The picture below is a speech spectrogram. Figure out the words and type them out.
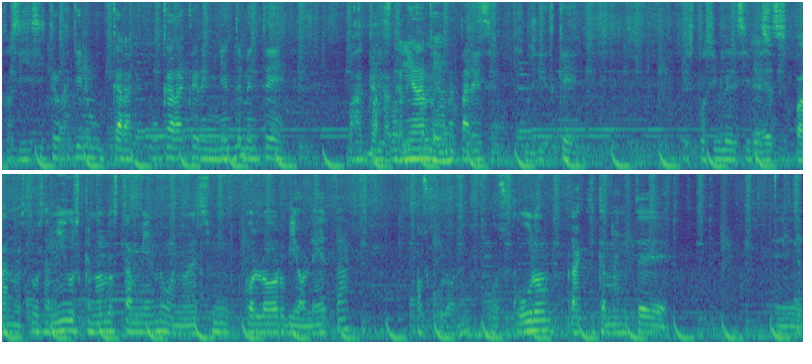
O sea, sí, sí creo que tiene un, carácter eminentemente baja californiano, me parece. Sí, es que es posible decir Es eso. para nuestros amigos que no lo están viendo, bueno, es un color violeta, Oscuro, ¿no? oscuro, prácticamente, eh,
